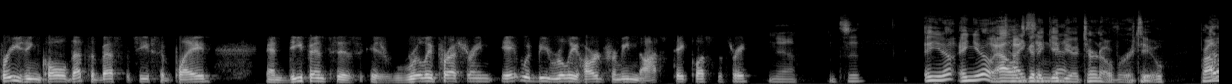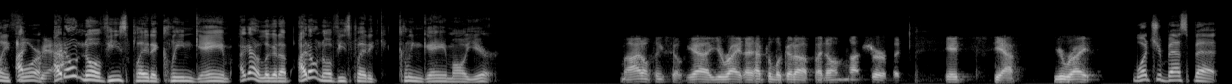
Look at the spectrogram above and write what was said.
freezing cold. That's the best the Chiefs have played. And defense is is really pressuring. It would be really hard for me not to take plus the three. Yeah, it's a, And you know, and you know, Allen's going to give bet. you a turnover or two. probably I four. I, I don't know if he's played a clean game. I got to look it up. I don't know if he's played a clean game all year. I don't think so. Yeah, you're right. I have to look it up. I don't. I'm not sure, but it's yeah. You're right. What's your best bet?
